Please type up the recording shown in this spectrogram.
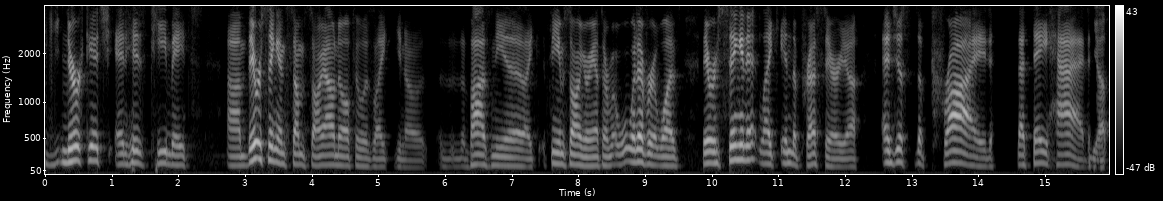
Nurkic and his teammates. Um, they were singing some song. I don't know if it was like you know the Bosnia like theme song or anthem, or whatever it was. They were singing it like in the press area, and just the pride that they had. Yep.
